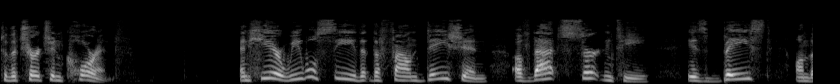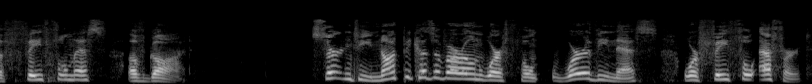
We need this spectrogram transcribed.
to the church in Corinth. And here we will see that the foundation of that certainty is based on the faithfulness of God. Certainty not because of our own worthful, worthiness or faithful effort,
